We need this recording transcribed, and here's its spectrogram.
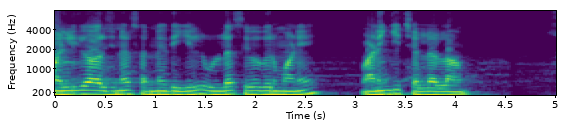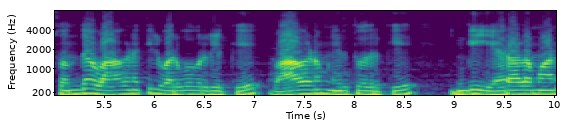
மல்லிகார்ஜுனர் சன்னதியில் உள்ள சிவபெருமானை வணங்கி செல்லலாம். சொந்த வாகனத்தில் வருபவர்களுக்கு வாகனம் நிறுத்துவதற்கு இங்கு ஏராளமான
